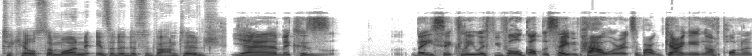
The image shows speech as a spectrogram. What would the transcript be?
to kill someone is at a disadvantage. Yeah, because basically, if you've all got the same power, it's about ganging up on a,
